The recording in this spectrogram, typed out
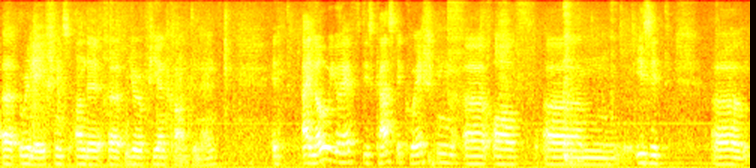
uh, relations on the uh, European continent. And I know you have discussed the question uh, of um, is it um,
